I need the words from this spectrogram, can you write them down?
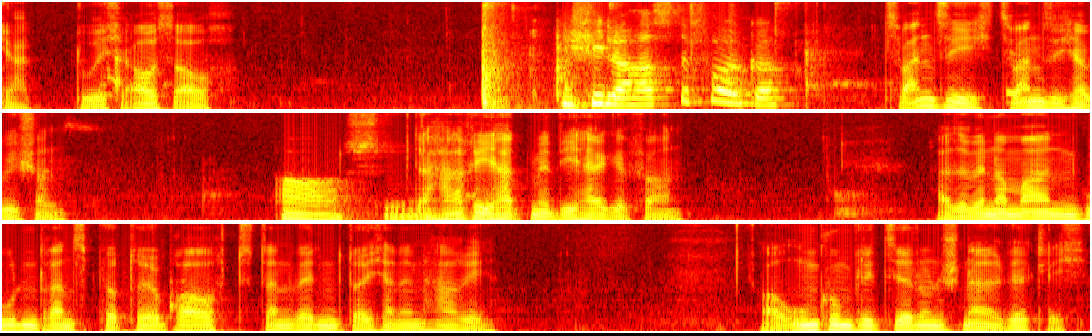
Ja, durchaus auch. Wie viele hast du, Volker? 20, 20 habe ich schon. Oh, schön. Der Harry hat mir die hergefahren. Also wenn ihr mal einen guten Transporteur braucht, dann wendet euch an den Harry. War unkompliziert und schnell, wirklich.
